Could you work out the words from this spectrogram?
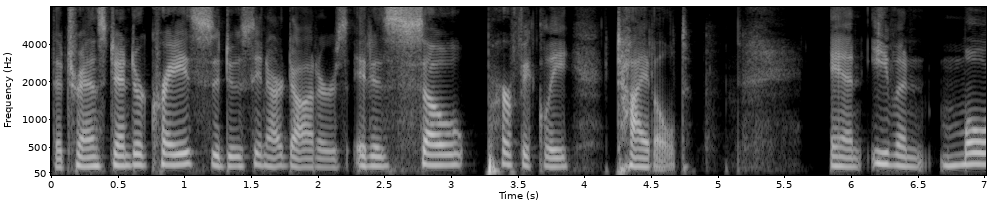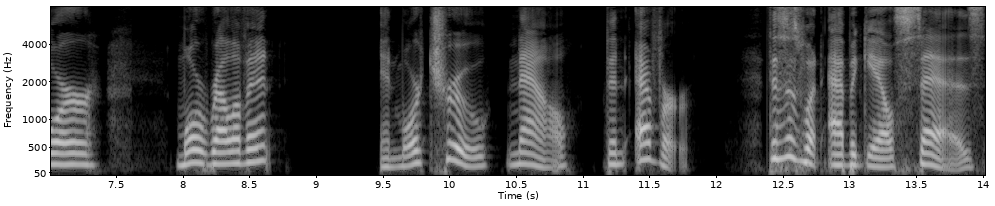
The Transgender Craze Seducing Our Daughters. It is so perfectly titled and even more more relevant and more true now than ever. This is what Abigail says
